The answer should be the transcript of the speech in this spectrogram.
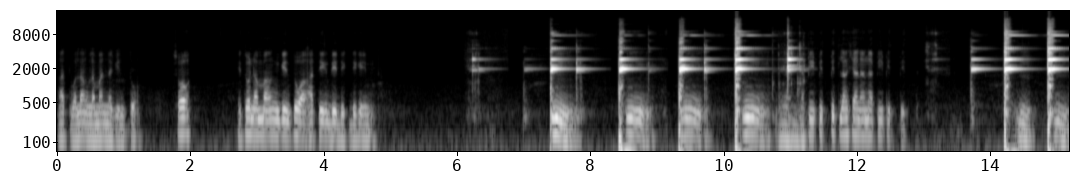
At walang laman na ginto. So, ito namang ginto ang ating didikdikin. Mm. Mm. Mm. Mm. Ayan, napipit-pit lang siya na napipit-pit. Mm. Mm.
